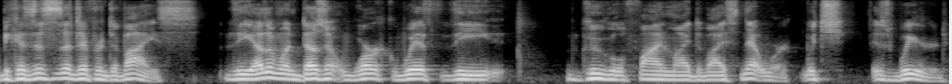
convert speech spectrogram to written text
because this is a different device. The other one doesn't work with the Google Find My Device network, which is weird.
